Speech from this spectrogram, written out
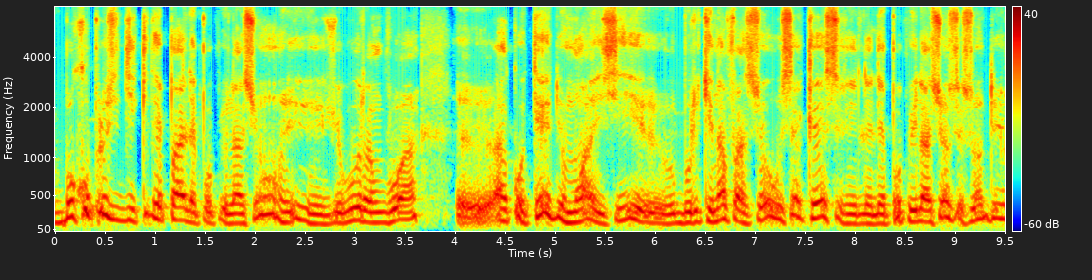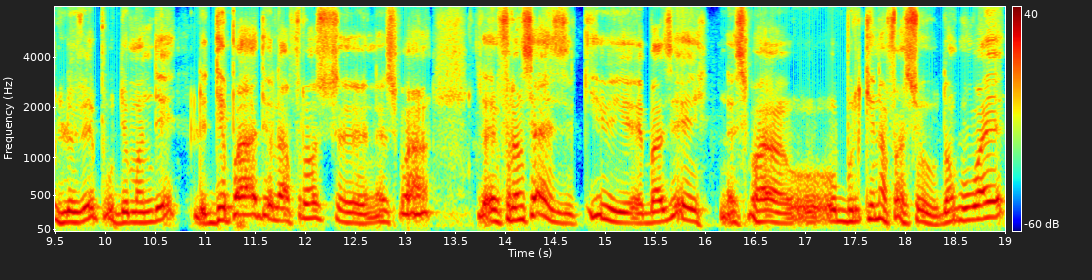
beaucoup plus dictée par les populations. Et je vous renvoie euh, à côté de moi ici, euh, au Burkina Faso, où c'est que les, populations se sont levées pour demander le départ de la France, euh, n'est-ce pas, française, qui est basé, n'est-ce pas, au, Burkina Faso. Donc vous voyez,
